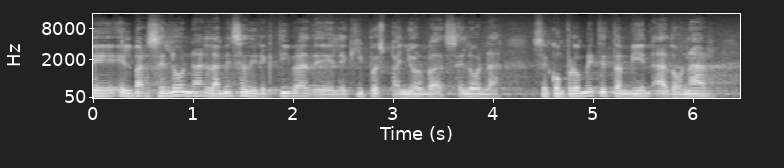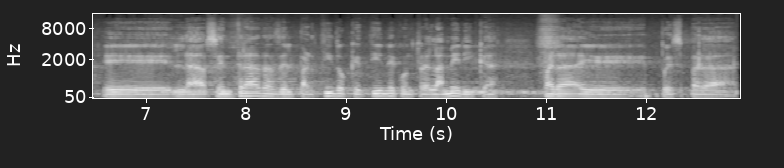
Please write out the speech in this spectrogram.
Eh, el Barcelona, la mesa directiva del equipo español Barcelona, se compromete también a donar eh, las entradas del partido que tiene contra el América para, eh, pues para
